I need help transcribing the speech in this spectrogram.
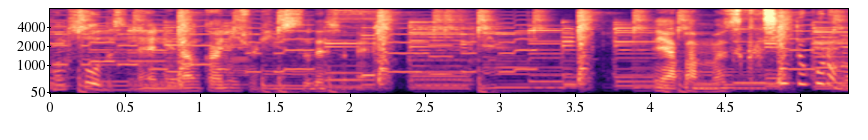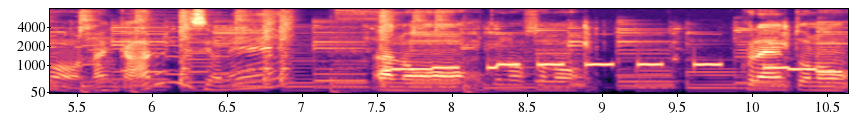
本当そうですね。2段階認証必須ですね。でやっぱ難しいところもなんかあるんですよね。あの僕のそのクライアントの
